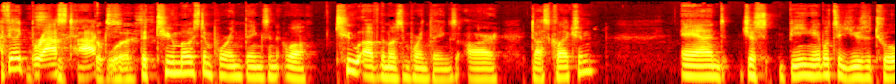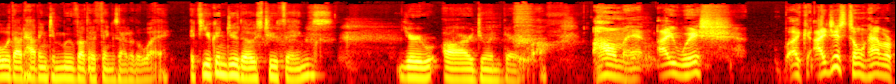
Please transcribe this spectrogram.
I feel like brass tacks. The, worst. two most important things, and well, two of the most important things are dust collection and just being able to use a tool without having to move other things out of the way. If you can do those two things, you are doing very well. Oh man, I wish like I just don't have a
